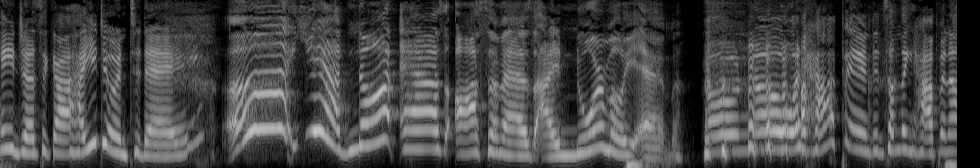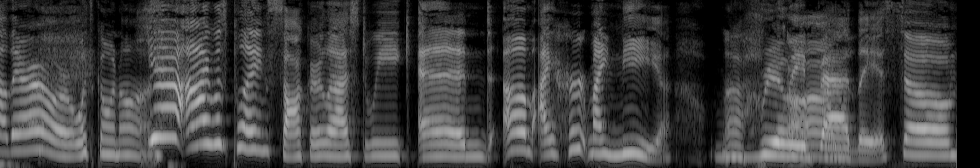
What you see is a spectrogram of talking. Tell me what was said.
Hey Jessica, how you doing today? Uh, yeah, not as awesome as I normally am. Oh no, what happened? Did something happen out there or what's going on? Yeah, I was playing soccer last week and um I hurt my knee Oh, really God. badly. So,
